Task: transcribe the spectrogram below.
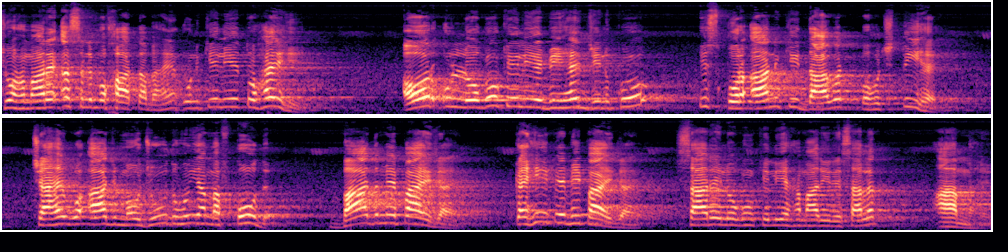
जो हमारे असल मुखातब हैं, उनके लिए तो है ही, और उन लोगों के लिए भी है जिनको इस कुरान की दावत पहुँचती है, चाहे वो आज मौजूद हो या मफकूद, बाद में पाए जाए, कहीं पे भी पाए जाए, सारे लोगों के लिए हमारी रिसालत आम है।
